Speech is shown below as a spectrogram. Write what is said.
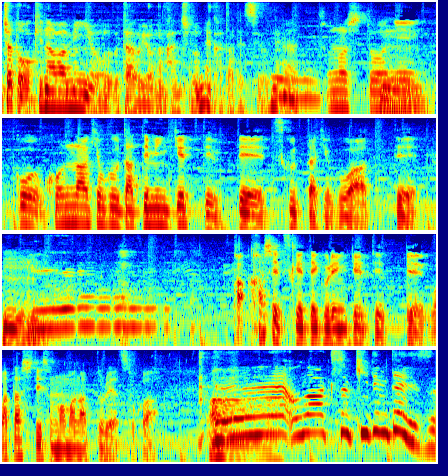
ちょっと沖縄民謡を歌うような感じのね方ですよね、うんその人にこうこんな曲歌ってみんけって言って作った曲はあってうん歌詞つけてくれんけって言って渡してそのままなっとるやつとかあえー、うわそれ聞いてみたいです。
